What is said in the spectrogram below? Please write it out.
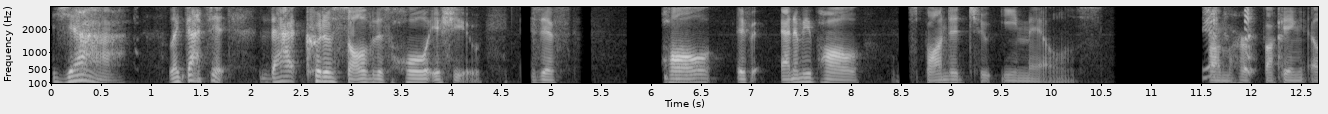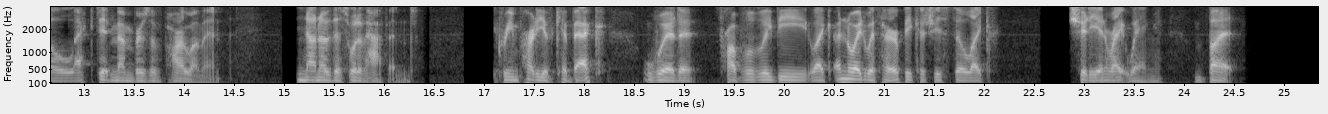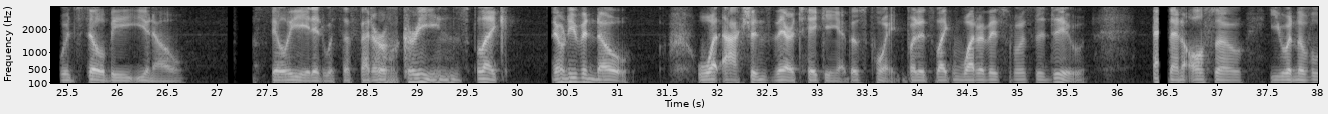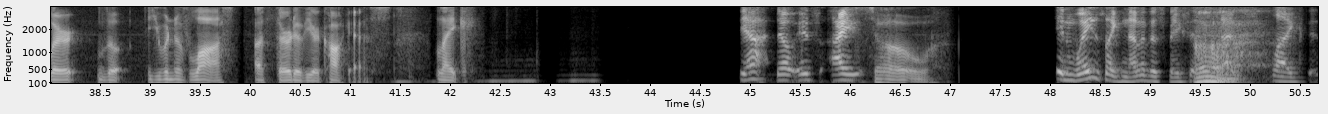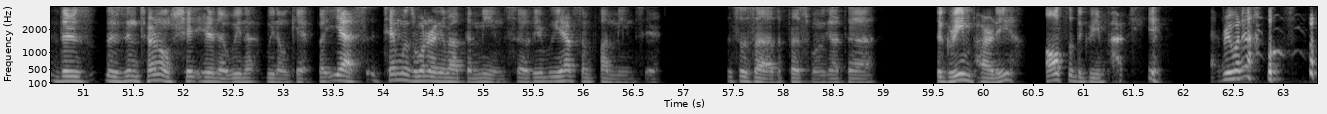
Yeah. Like that's it. That could have solved this whole issue. Is if Paul if enemy Paul responded to emails yeah. from her fucking elected members of parliament, none of this would have happened. Green Party of Quebec would probably be like annoyed with her because she's still like shitty and right wing, but would still be, you know, affiliated with the federal Greens. Like, I don't even know what actions they're taking at this point, but it's like, what are they supposed to do? And then also, you wouldn't have lear- lo- you wouldn't have lost a third of your caucus. Like, yeah, no, it's I so in ways like none of this makes any sense. Like there's there's internal shit here that we not, we don't get. But yes, Tim was wondering about the memes. So here we have some fun memes here. This was uh the first one. We got uh the Green Party, also the Green Party, everyone else.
